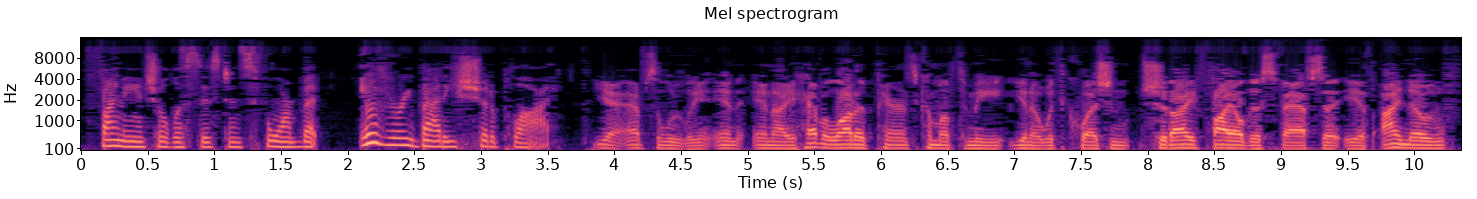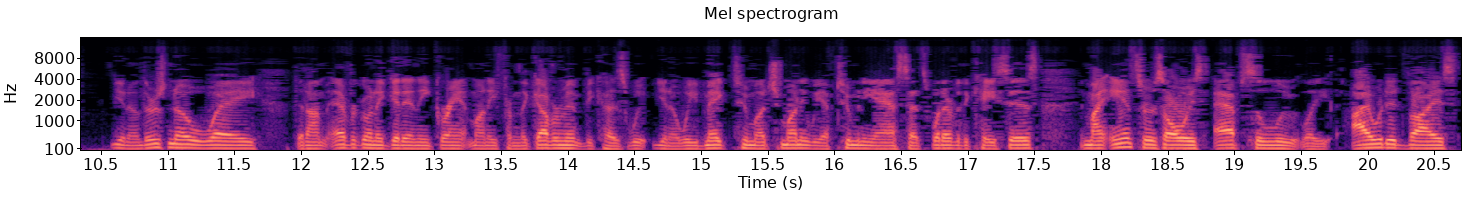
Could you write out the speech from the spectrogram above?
financial assistance form, but everybody should apply. Yeah, absolutely. And and I have a lot of parents come up to me, you know, with the question, should I file this FAFSA if I know you know, there's no way that I'm ever going to get any grant money from the government because we, you know, we make too much money, we have too many assets, whatever the case is. And my answer is always absolutely. I would advise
